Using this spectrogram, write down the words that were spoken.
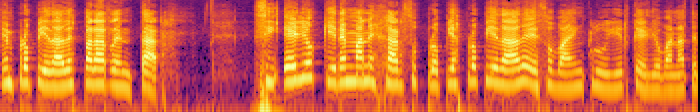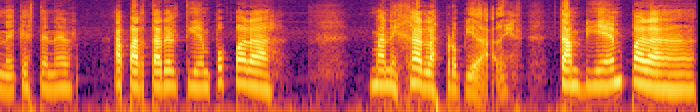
en propiedades para rentar si ellos quieren manejar sus propias propiedades, eso va a incluir que ellos van a tener que tener, apartar el tiempo para manejar las propiedades. También para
